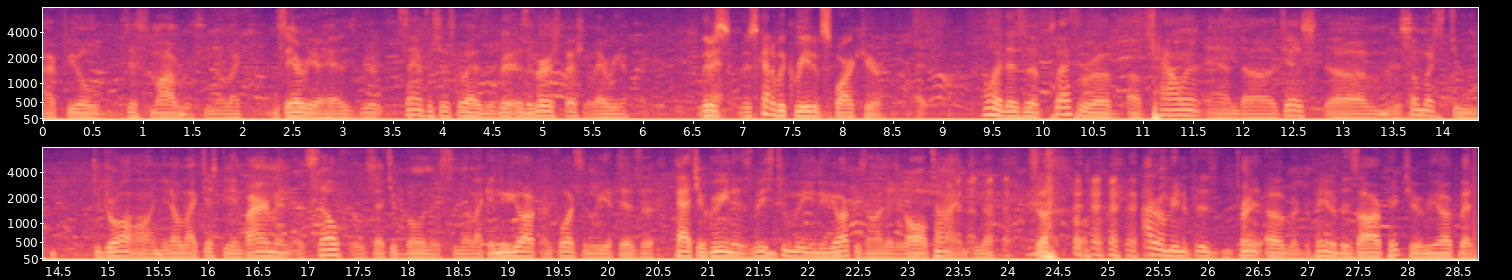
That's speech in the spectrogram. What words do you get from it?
I I feel just marvelous. You know, like this area has San Francisco has a, is a very special area. There's there's kind of a creative spark here. Boy, there's a plethora of, of talent and uh, just um, there's so much to to draw on. You know, like just the environment itself is such a bonus. You know, like in New York, unfortunately, if there's a patch of green, there's at least two million New Yorkers on it at all times. You know, so I don't mean to print, uh, to paint a bizarre picture of New York, but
